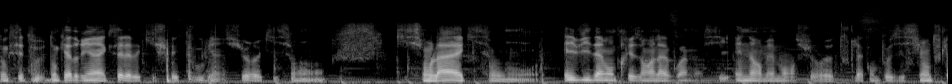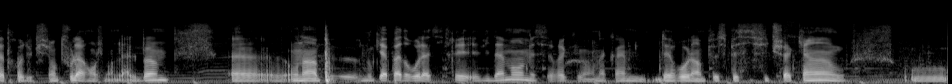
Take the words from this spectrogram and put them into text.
Donc c'est tout. Donc Adrien et Axel avec qui je fais tout, bien sûr, euh, qui sont qui sont là et qui sont évidemment présents à la voix, mais aussi énormément sur euh, toute la composition, toute la production, tout l'arrangement de l'album. Euh, on a un peu, nous, n'y a pas de rôle à titrer évidemment, mais c'est vrai qu'on a quand même des rôles un peu spécifiques chacun. Où,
